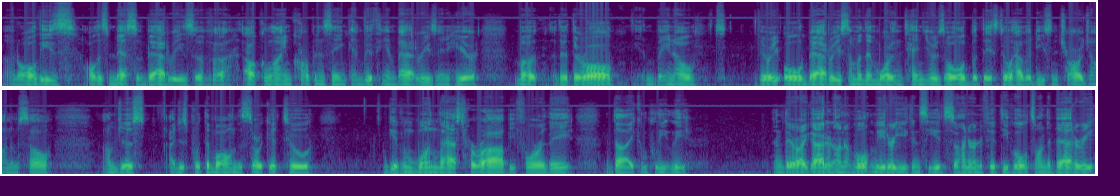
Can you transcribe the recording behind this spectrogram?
on all these, all this mess of batteries of uh, alkaline, carbon, zinc, and lithium batteries in here. They're all, you know, very old batteries. Some of them more than 10 years old, but they still have a decent charge on them. So I'm just, I just put them all in the circuit to give them one last hurrah before they die completely. And there I got it on a voltmeter. You can see it's 150 volts on the battery.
